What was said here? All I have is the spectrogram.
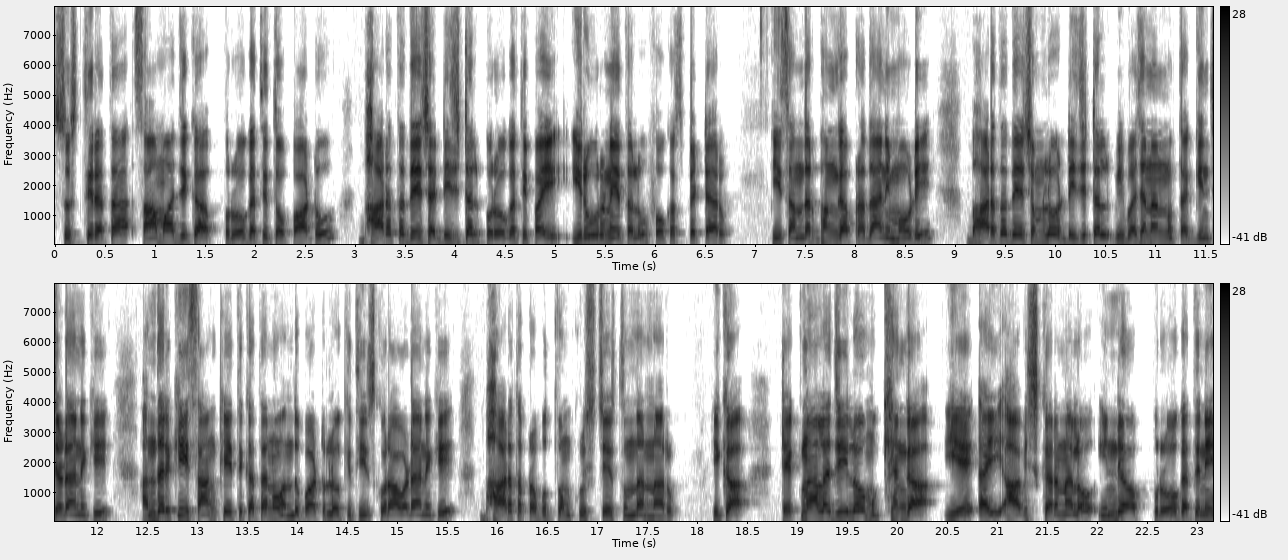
సుస్థిరత సామాజిక పురోగతితో పాటు భారతదేశ డిజిటల్ పురోగతిపై ఇరువురు నేతలు ఫోకస్ పెట్టారు. ఈ సందర్భంగా ప్రధాని మోడీ భారతదేశంలో డిజిటల్ విభజనను తగ్గించడానికి అందరికీ సాంకేతికతను అందుబాటులోకి తీసుకురావడానికి భారత ప్రభుత్వం కృషి చేస్తుందన్నారు. ఇక టెక్నాలజీలో ముఖ్యంగా ఏఐ ఆవిష్కరణలో ఇండియా పురోగతిని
